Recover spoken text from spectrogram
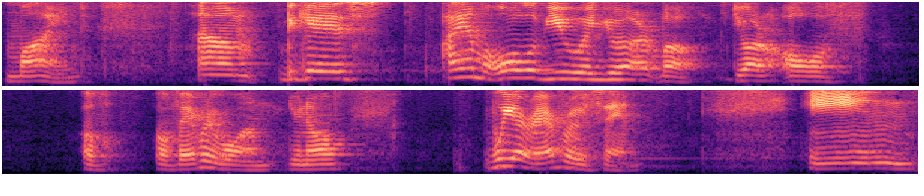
mind um, because I am all of you and you are well you are all of of of everyone you know? We are everything. And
